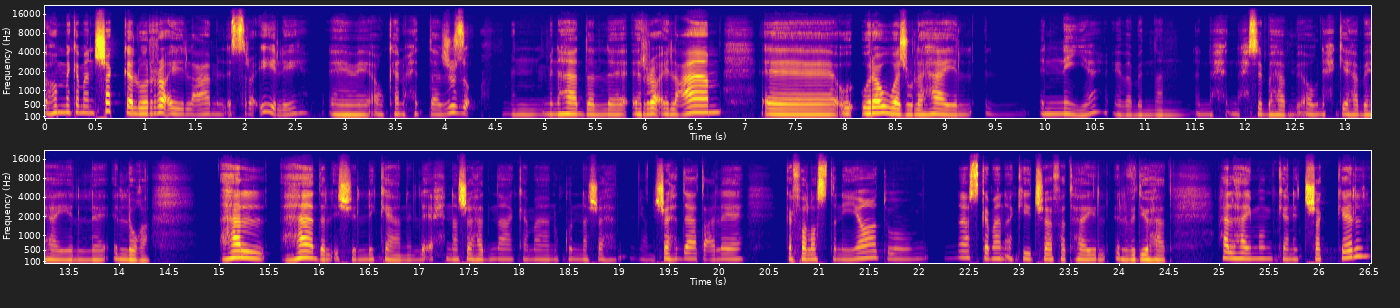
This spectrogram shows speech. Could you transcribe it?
هم كمان شكلوا الرأي العام الإسرائيلي أو كانوا حتى جزء من من هذا الرأي العام وروجوا لهاي النية إذا بدنا نحسبها أو نحكيها بهاي اللغة. هل هذا الإشي اللي كان اللي إحنا شاهدناه كمان وكنا شهد يعني شهدات عليه كفلسطينيات وناس كمان أكيد شافت هاي الفيديوهات. هل هاي ممكن تشكل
